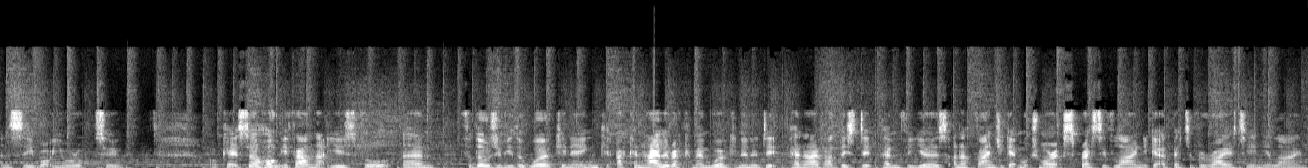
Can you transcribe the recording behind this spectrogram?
and see what you were up to. Okay, so I hope you found that useful. Um, for those of you that work in ink, I can highly recommend working in a dip pen. I've had this dip pen for years and I find you get much more expressive line, you get a better variety in your line.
